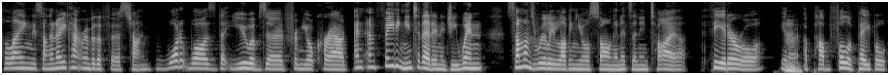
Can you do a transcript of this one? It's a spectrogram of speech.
playing this song. I know you can't remember the first time. What it was that you observed from your crowd and, and feeding into that energy when someone's really loving your song and it's an entire theater or, you know, mm. a pub full of people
